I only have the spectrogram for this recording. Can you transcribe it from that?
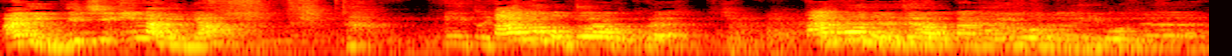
아니 위치 2만 있냐? 딴건 어쩌라고 그래. 딴 거는 어쩌라고 딴거 이거는 이거는.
